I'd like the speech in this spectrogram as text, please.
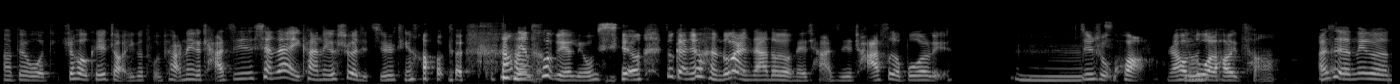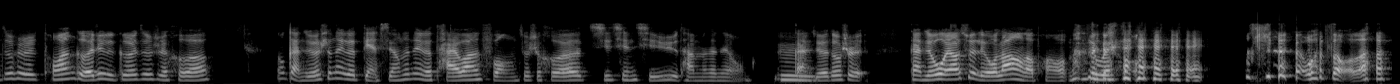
啊，对，我之后可以找一个图片，那个茶几现在一看那个设计其实挺好的，当年 特别流行，就感觉很多人家都有那茶几，茶色玻璃。嗯，金属框，然后有摞了好几层，而且那个就是《童安格》这个歌，就是和我感觉是那个典型的那个台湾风，就是和齐秦、齐豫他们的那种感嗯觉都是，感觉我要去流浪了，朋友们对，我走了，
